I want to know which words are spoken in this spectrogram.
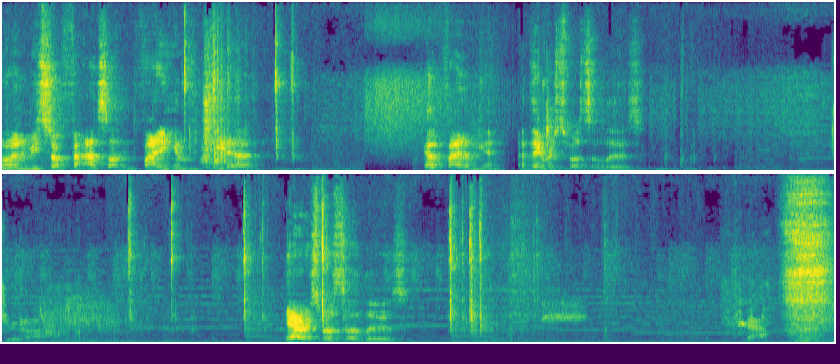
want to be so fast on fighting him, Vegeta. Gotta fight him again? I think we're supposed to lose. Yeah, we're supposed to lose. Hmm.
